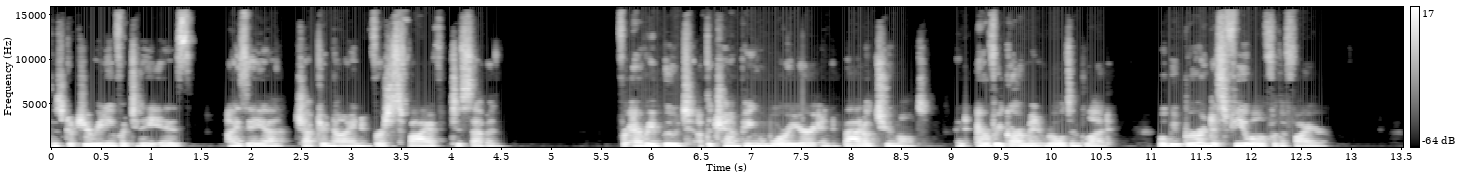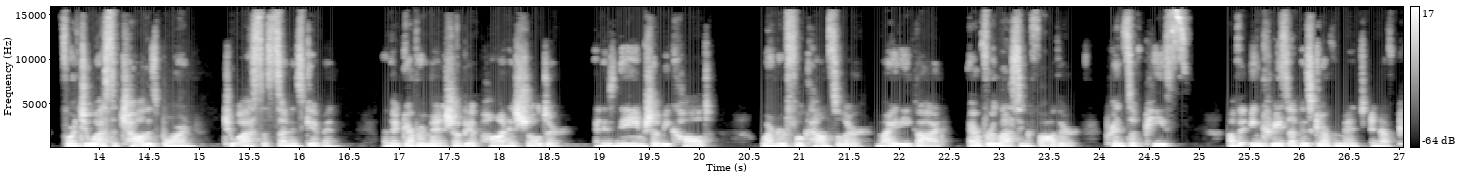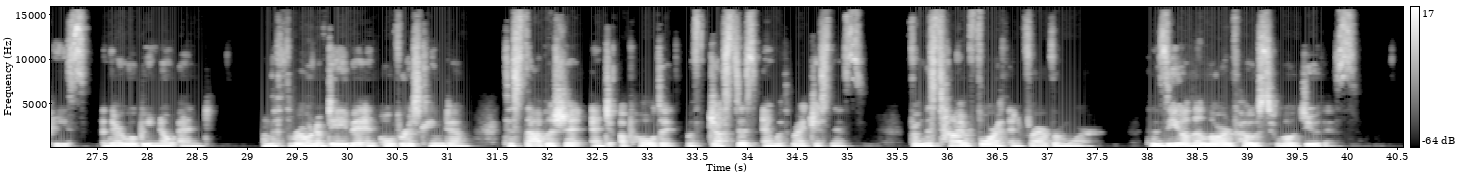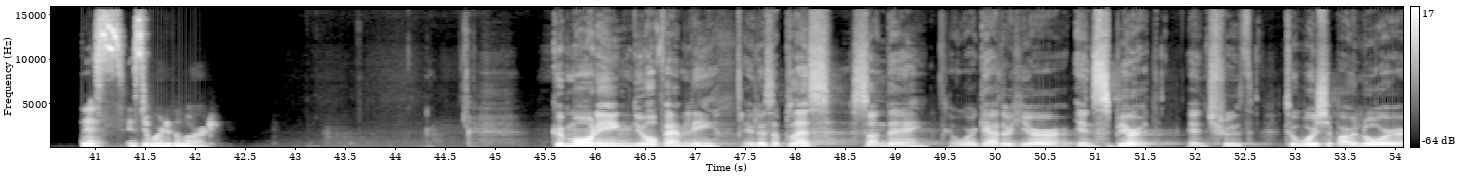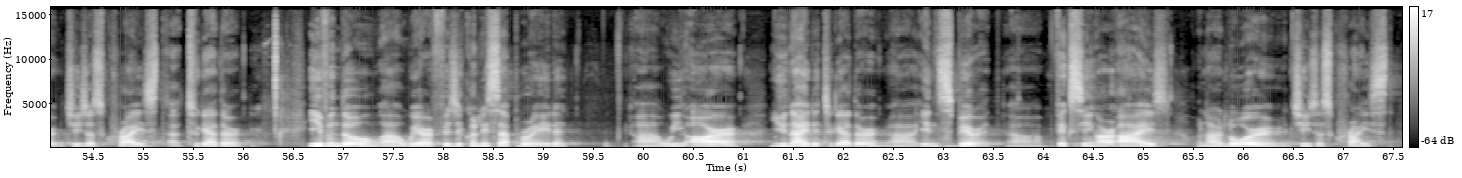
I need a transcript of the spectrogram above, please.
The scripture reading for today is Isaiah chapter 9, verses 5 to 7. For every boot of the tramping warrior in battle tumult, and every garment rolled in blood, will be burned as fuel for the fire. For to us a child is born, to us a son is given, and the government shall be upon his shoulder, and his name shall be called Wonderful Counselor, Mighty God, Everlasting Father, Prince of Peace. Of the increase of his government and of peace, there will be no end. On the throne of David and over his kingdom, to establish it and to uphold it with justice and with righteousness from this time forth and forevermore. The zeal of the Lord of hosts will do this. This is the word of the Lord. Good morning, New Hope family. It is a blessed Sunday. We're gathered here in spirit, in truth, to worship our Lord Jesus Christ uh, together. Even though uh, we are physically separated, uh, we are united together uh, in spirit, uh, fixing our eyes on our Lord Jesus Christ.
